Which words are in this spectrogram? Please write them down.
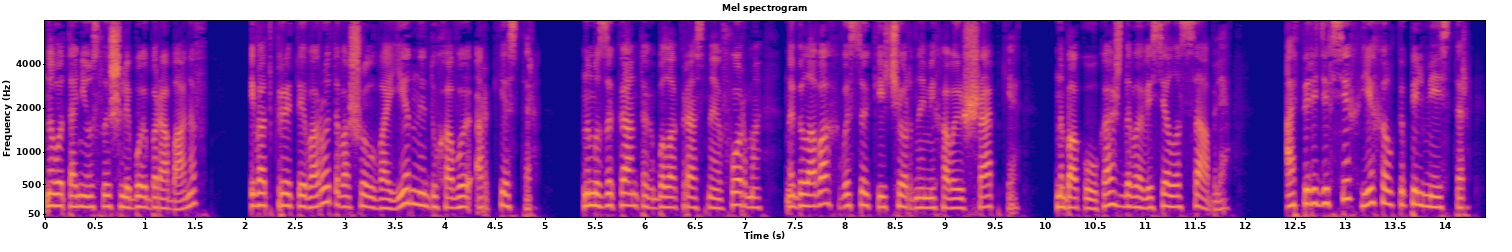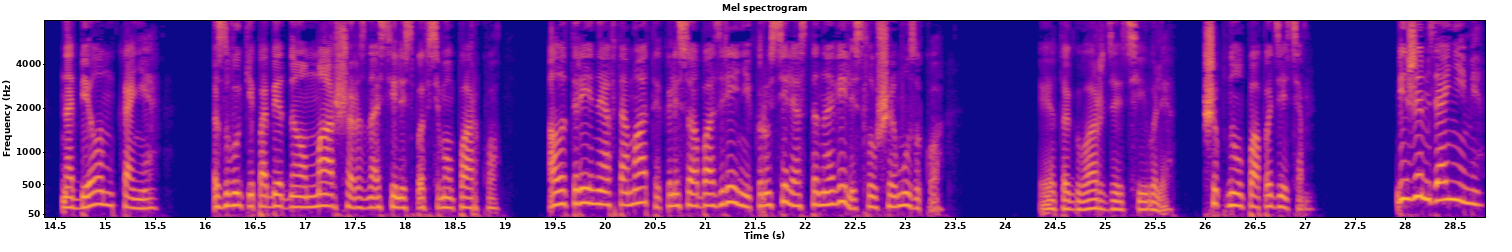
Но вот они услышали бой барабанов, и в открытые ворота вошел военный духовой оркестр. На музыкантах была красная форма, на головах высокие черные меховые шапки, на боку у каждого висела сабля, а впереди всех ехал капельмейстер на белом коне. Звуки победного марша разносились по всему парку, а лотерейные автоматы, колесо обозрения, карусели остановились, слушая музыку. «Это гвардия Тиволи», шепнул папа детям. «Бежим за ними»,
